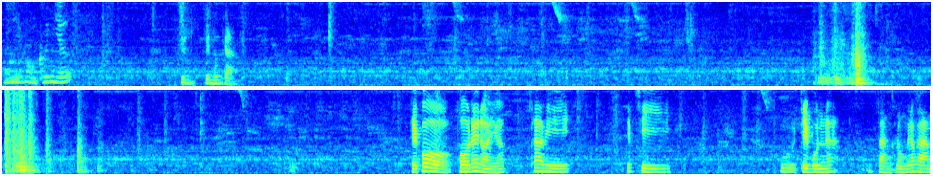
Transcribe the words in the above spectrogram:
ตอนนี้ของขึ้นเยอะ ขึ้นขึ้นทุกอย่าง แต่ก็พอได้หน่อยครับ ถ้ามี FC ผู้ใจบุญนะสั่งขนมไม่ต้องอาม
